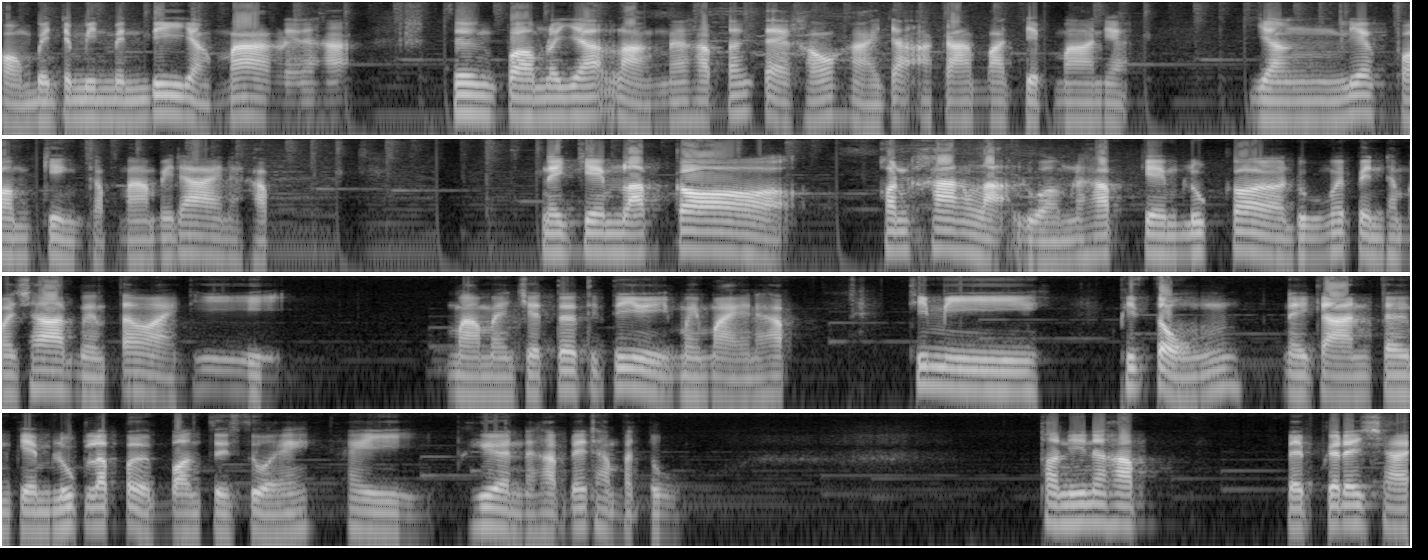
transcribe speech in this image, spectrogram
ของเบนจามินเมนดี้อย่างมากเลยนะฮะ ซึ่งฟอร์มระยะหลังนะครับ ตั้งแต่เขาหายจากอาการบาดเจ็บมาเนี่ย ยังเรียกฟอร์มเก่งกลับมาไม่ได้นะครับ ในเกมรับก็ ค่อนข้างหละหลวมนะครับ เกมลุกก็ดูไม่เป็นธรรมชาติเหมือนสมัยที่มาแมนเชสเตอร์ซิตี้ใหม่ ๆ นะครับ ที่มีพิสงในการเติมเกมลุกและเปิดบอลสวยๆ ให้เพื่อนนะครับ ได้ทำประตู ตอนนี้นะครับเป๊ปก็ได้ใช้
